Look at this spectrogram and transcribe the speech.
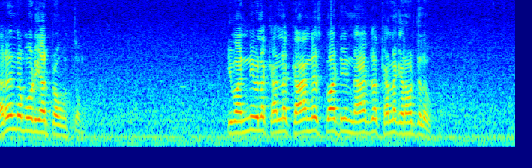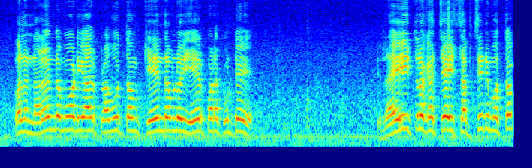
నరేంద్ర మోడీ గారి ప్రభుత్వం. ఇవన్నీ వీళ్ళ కళ్ళ కాంగ్రెస్ పార్టీ నాయకుల కళ్ళ కనబడతలేవు. వాళ్ళ నరేంద్ర మోడీ గారి ప్రభుత్వం కేంద్రంలో ఏర్పడకుంటే రైతులకు వచ్చే సబ్సిడీ మొత్తం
